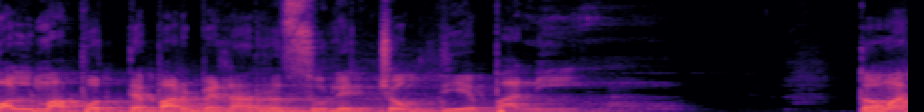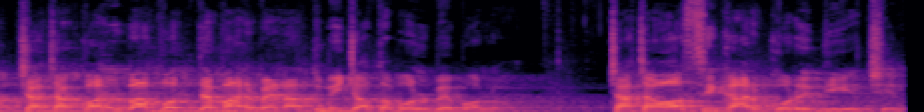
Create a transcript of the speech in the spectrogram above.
কলমা পড়তে পারবে না, রসুলের চোখ দিয়ে পানি। তোমার চাচা কলমা পড়তে পারবে না, তুমি যত বলবে বলো। চাচা অস্বীকার করে দিয়েছেন।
